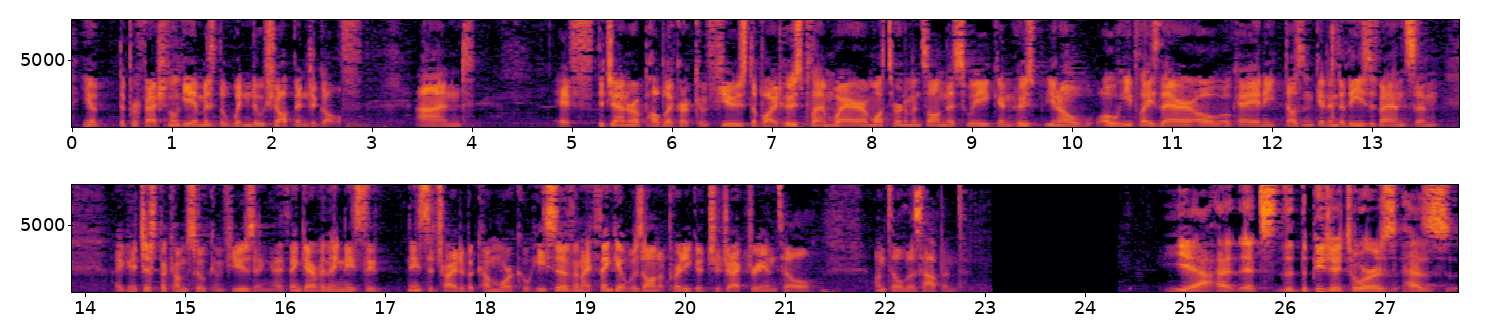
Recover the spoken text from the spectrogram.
you know, the professional game is the window shop into golf, and if the general public are confused about who's playing where and what tournaments on this week and who's you know oh he plays there oh okay and he doesn't get into these events and like, it just becomes so confusing. I think everything needs to needs to try to become more cohesive, and I think it was on a pretty good trajectory until until this happened. Yeah, uh, it's the, the PGA Tours has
